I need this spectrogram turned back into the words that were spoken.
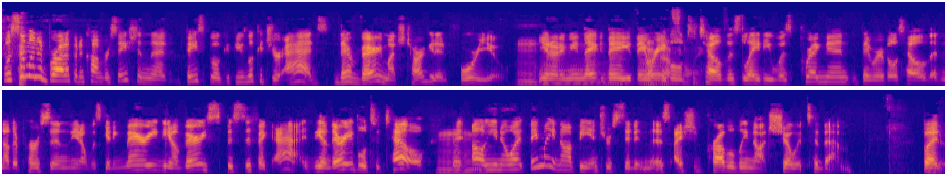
Well, someone had brought up in a conversation that Facebook, if you look at your ads, they're very much targeted for you. You know what I mean? They they they Oh, were able to tell this lady was pregnant. They were able to tell that another person, you know, was getting married. You know, very specific ad. You know, they're able to tell that Mhm. oh, you know what, they might not be interested in this. I should probably not show it to them. But Yeah.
